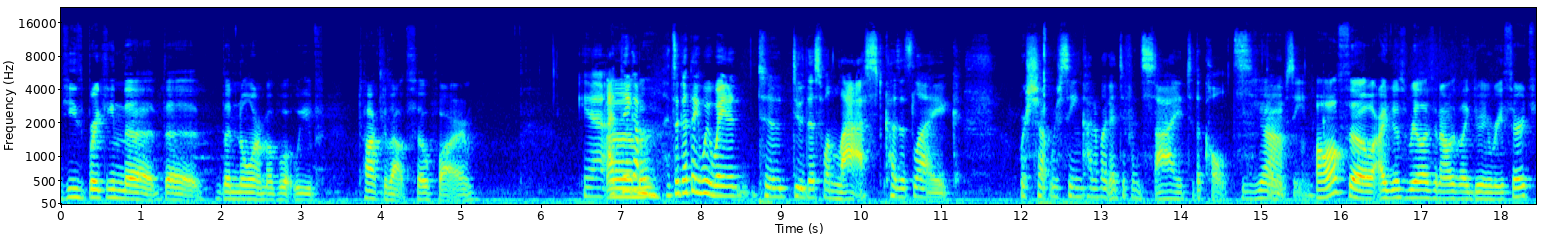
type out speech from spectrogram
He's breaking the the the norm of what we've talked about so far. yeah, I think I'm. Um, It's a good thing we waited to do this one last because it's like we're sh- we're seeing kind of like a different side to the cults Yeah. that we've seen. Also, I just realized when I was like doing research,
